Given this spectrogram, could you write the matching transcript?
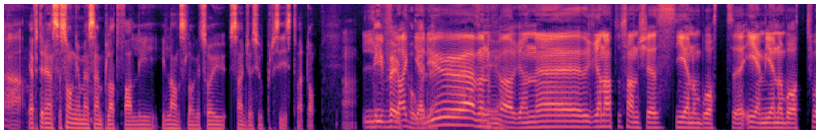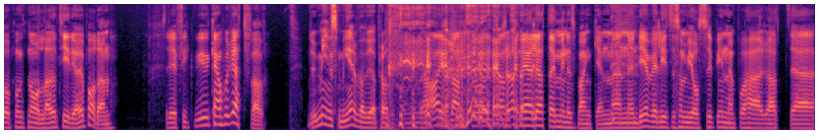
Ja. Efter den säsongen med sen platt fall i, i landslaget så har ju Sanchez gjort precis tvärtom. Ja. Liverpool. Vi flaggade ju även för en eh, Renato Sanchez genombrott, eh, EM-genombrott 2.0 här tidigare i podden. Så det fick vi ju kanske rätt för. Du minns mer vad vi har pratat om. Ja, ibland så, ibland så när jag letar i minnesbanken, men det är väl lite som Josip inne på här att eh,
